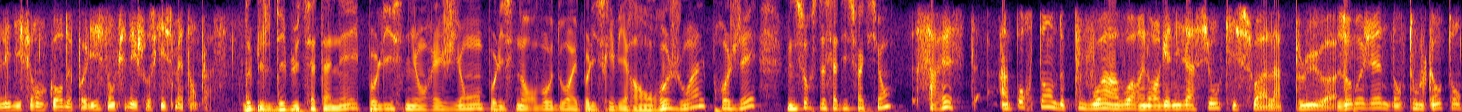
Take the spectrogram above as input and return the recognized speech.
les différents corps de police. Donc, c'est des choses qui se mettent en place. Depuis le début de cette année, Police Nyon Région, Police Nord Vaudois et Police Riviera ont rejoint le projet. Une source de satisfaction? Ça reste important de pouvoir avoir une organisation qui soit la plus homogène dans tout le canton.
